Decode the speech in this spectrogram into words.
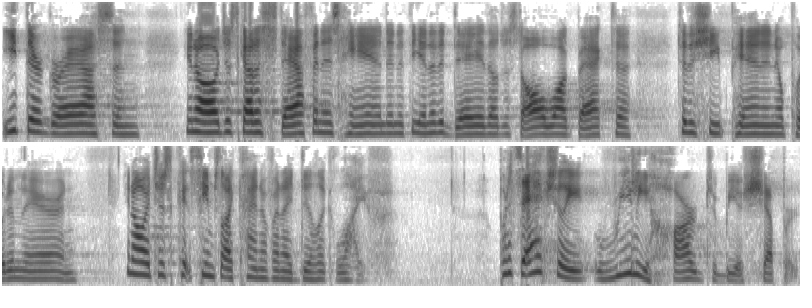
eat their grass and, you know, just got a staff in his hand, and at the end of the day, they'll just all walk back to, to the sheep pen and he'll put him there. And, you know, it just it seems like kind of an idyllic life. But it's actually really hard to be a shepherd.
